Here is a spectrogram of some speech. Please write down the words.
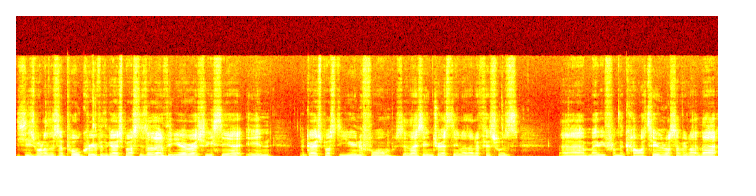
She's one of the support crew for the Ghostbusters. I don't think you ever actually see her in a Ghostbuster uniform, so that's interesting. I don't know if this was uh, maybe from the cartoon or something like that,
